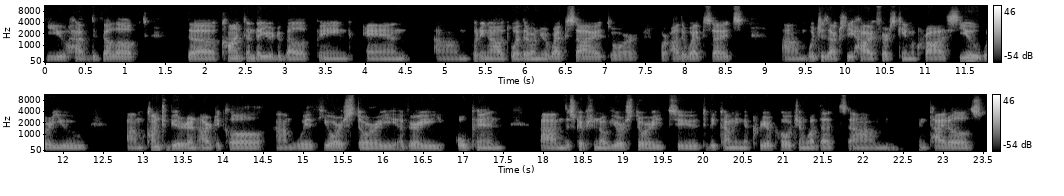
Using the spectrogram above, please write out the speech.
you have developed, the content that you're developing and um, putting out, whether on your website or or other websites, um, which is actually how I first came across you, where you um, contributed an article um, with your story, a very open um, description of your story to to becoming a career coach and what that entitles,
